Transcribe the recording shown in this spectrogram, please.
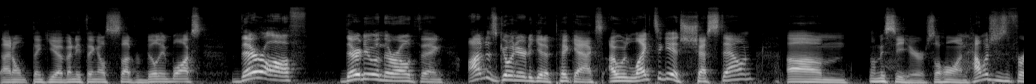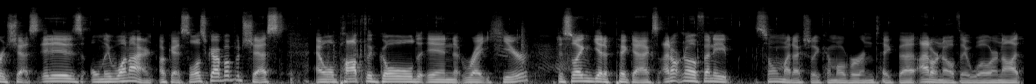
I don't think you have anything else aside from building blocks. They're off. They're doing their own thing. I'm just going here to get a pickaxe. I would like to get a chest down. Um, let me see here. So hold on. How much is it for a chest? It is only one iron. Okay, so let's grab up a chest and we'll pop the gold in right here just so I can get a pickaxe. I don't know if any... Someone might actually come over and take that. I don't know if they will or not.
